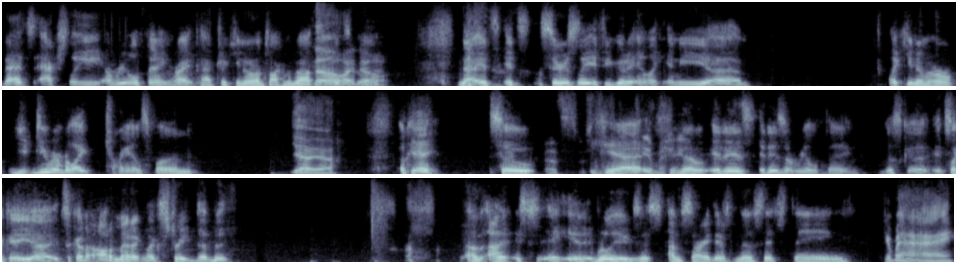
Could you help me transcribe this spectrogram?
That's actually a real thing, right, Patrick? You know what I'm talking about? No, I don't. No, it's it's seriously. If you go to like any, uh, like you know, remember, you, do you remember like Transfund? Yeah, yeah. Okay, so That's yeah, you know, it is it is a real thing. Visca. It's like a uh, it's like an automatic like straight debit. Um, I, it really exists. I'm sorry, there's no such thing. Goodbye.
